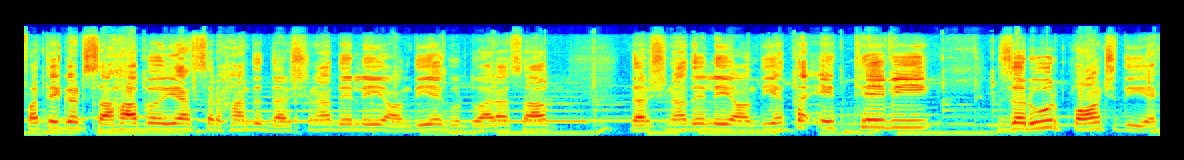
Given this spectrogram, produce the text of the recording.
ਫਤਿਹਗੜ੍ਹ ਸਾਹਿਬ ਜਾਂ ਸਰਹੰਦ ਦਰਸ਼ਨਾਂ ਦੇ ਲਈ ਆਉਂਦੀ ਹੈ, ਗੁਰਦੁਆਰਾ ਸਾਹਿਬ ਦਰਸ਼ਨਾਂ ਦੇ ਲਈ ਆਉਂਦੀ ਹੈ, ਤਾਂ ਇੱਥੇ ਵੀ ਜ਼ਰੂਰ ਪਹੁੰਚਦੀ ਹੈ।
